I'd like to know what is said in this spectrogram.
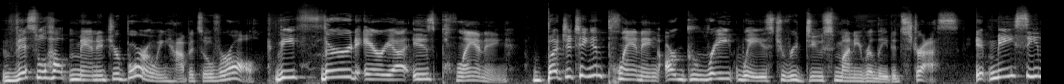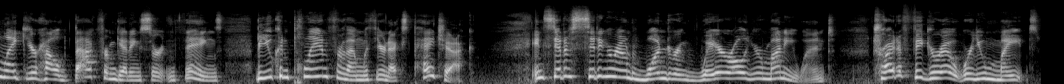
This will help manage your borrowing habits overall. The third area is planning. Budgeting and planning are great ways to reduce money related stress. It may seem like you're held back from getting certain things, but you can plan for them with your next paycheck. Instead of sitting around wondering where all your money went, try to figure out where you might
